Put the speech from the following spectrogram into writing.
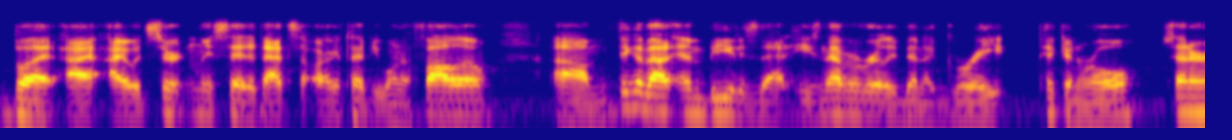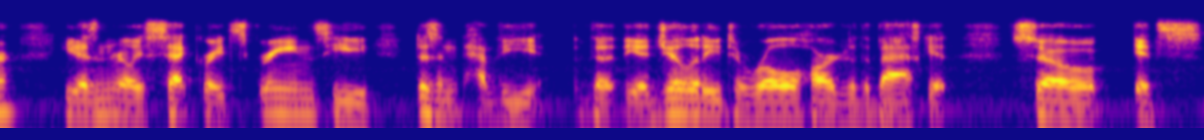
but I, I would certainly say that that's the archetype you want to follow. Um, the thing about Embiid is that he's never really been a great pick and roll center. He doesn't really set great screens. He doesn't have the the the agility to roll hard to the basket. So it's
